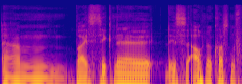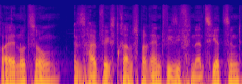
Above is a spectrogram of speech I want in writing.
Ähm, bei Signal ist auch eine kostenfreie Nutzung. Es ist halbwegs transparent, wie sie finanziert sind.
